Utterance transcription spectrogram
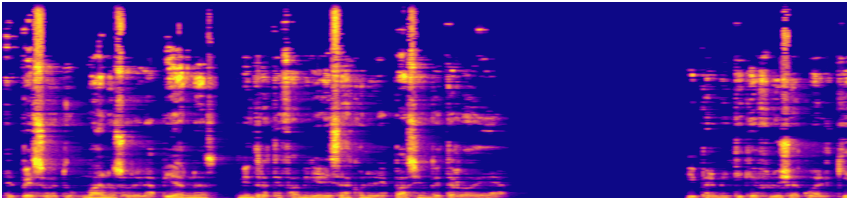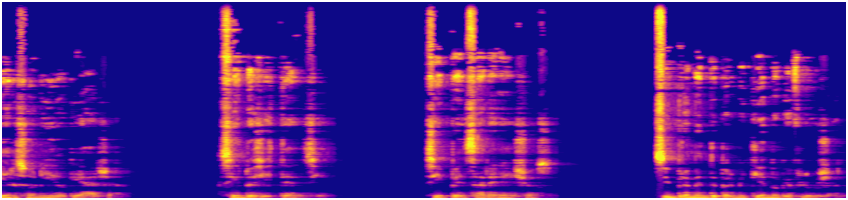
el peso de tus manos sobre las piernas mientras te familiarizas con el espacio en que te rodea. Y permití que fluya cualquier sonido que haya, sin resistencia sin pensar en ellos, simplemente permitiendo que fluyan.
